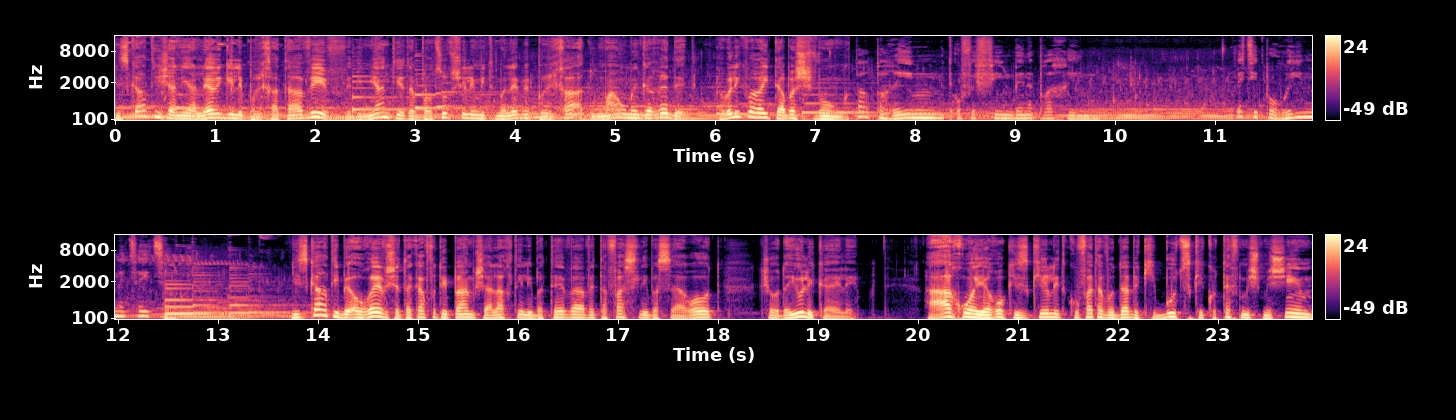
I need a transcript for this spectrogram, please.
נזכרתי שאני אלרגי לפריחת האביב, ודמיינתי את הפרצוף שלי מתמלא בפריחה אדומה ומגרדת, אבל היא כבר הייתה בשוונג. פרפרים מתעופפים בין הפרחים, וציפורים מצייצות. נזכרתי בעורב שתקף אותי פעם כשהלכתי לי בטבע ותפס לי בשערות, כשעוד היו לי כאלה. האחו הירוק הזכיר לי תקופת עבודה בקיבוץ ככותף משמשים,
